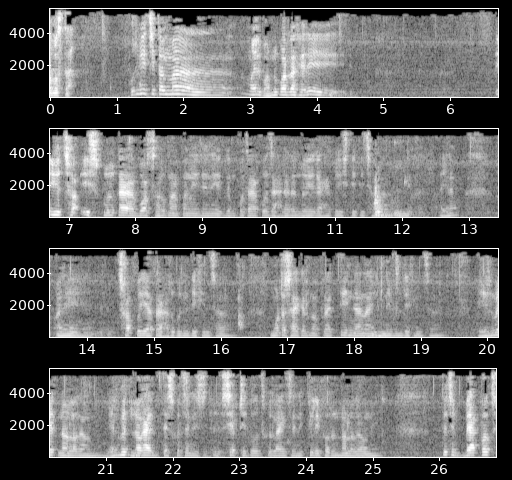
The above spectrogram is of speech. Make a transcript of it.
अवस्था? पूर्वी चितवनमा मैले भन्नुपर्दाखेरि यो छ स्कुलका बसहरूमा पनि चाहिँ एकदम कोचाकोच हालेर लगिराखेको स्थिति छ। होइन? अनि छतको यात्राहरू पनि देखिन्छ। मोटरसाइकलमा प्रायः तिनजना हिँड्ने पनि देखिन्छ। हेलमेट नलगाउने हेलमेट लगाए त्यसको चाहिँ सेफ्टीको उसको लागि चाहिँ क्लिपहरू नलगाउने। त्यो चाहिँ व्यापक छ।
